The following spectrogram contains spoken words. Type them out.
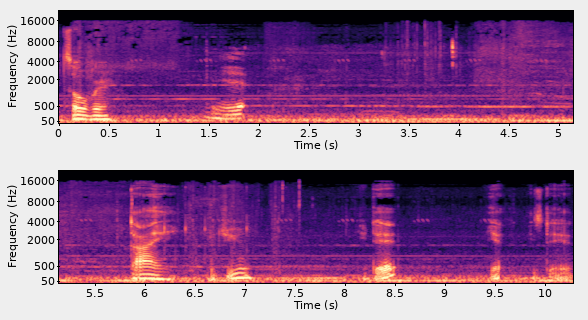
it's over. Yeah. Die. Did you? You did? Yeah, he's dead.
